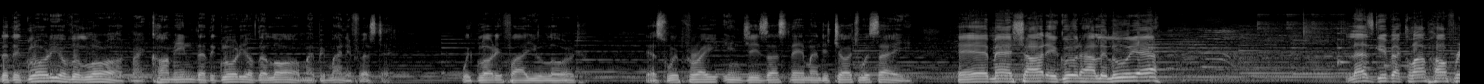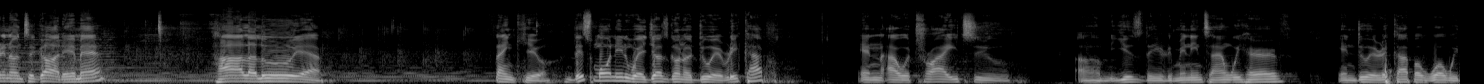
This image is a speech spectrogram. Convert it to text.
that the glory of the Lord might come in, that the glory of the Lord might be manifested. We glorify you, Lord. As we pray in Jesus' name, and the church will say, Amen. Shout a good hallelujah. Let's give a clap offering unto God. Amen. Hallelujah. Thank you. This morning we're just going to do a recap, and I will try to um, use the remaining time we have and do a recap of what we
